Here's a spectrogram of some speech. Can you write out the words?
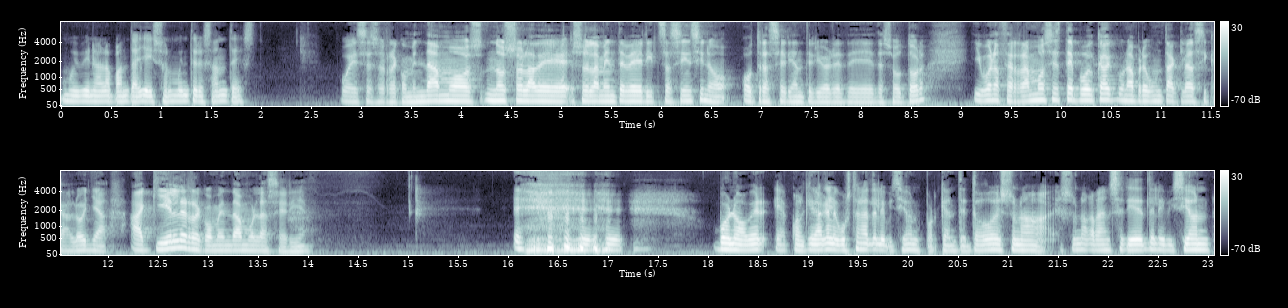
muy bien a la pantalla y son muy interesantes. Pues eso, recomendamos no solo ver, solamente ver It's a Sin, sino otras series anteriores de, su autor. Y bueno, cerramos este podcast con una pregunta clásica. Loña, ¿a quién le recomendamos la serie? bueno, a ver, a cualquiera que le guste la televisión, porque ante todo es una, es una gran serie de televisión.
